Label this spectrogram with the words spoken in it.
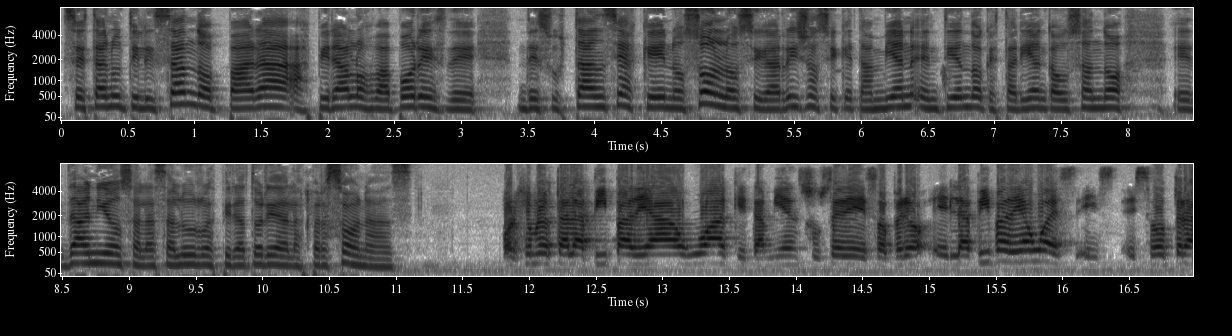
se están utilizando para aspirar los vapores de, de sustancias que no son los cigarrillos y que también entiendo que estarían causando eh, daños a la salud respiratoria de las personas. Por ejemplo, está la pipa de agua, que también sucede eso, pero eh, la pipa de agua es, es, es otra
